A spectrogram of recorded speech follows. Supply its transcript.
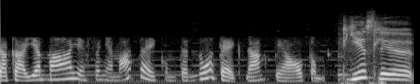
Tā kā, ja māja saņem atteikumu, tad noteikti nāk pie Алтума. Если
